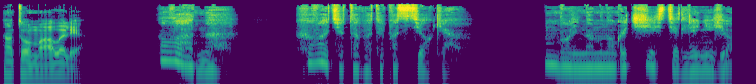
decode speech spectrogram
А то мало ли. «Ладно, хватит об этой подстилке. Больно много чести для нее».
